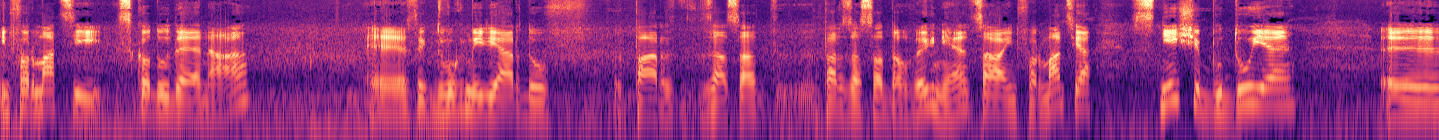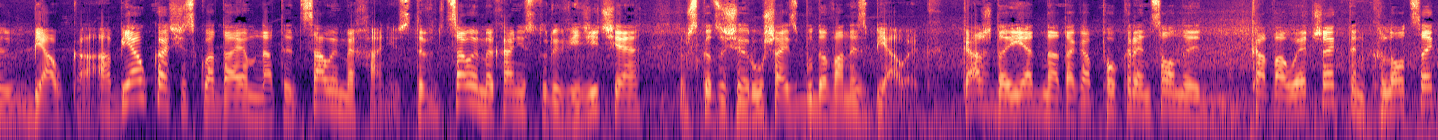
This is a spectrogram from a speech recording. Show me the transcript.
informacji z kodu DNA, yy, z tych dwóch miliardów par, zasad, par zasadowych, nie? Cała informacja, z niej się buduje yy, białka, a białka się składają na ten cały mechanizm. Ten cały mechanizm, który widzicie, to wszystko, co się rusza, jest zbudowane z białek. Każda jedna taka pokręcony kawałeczek, ten klocek,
